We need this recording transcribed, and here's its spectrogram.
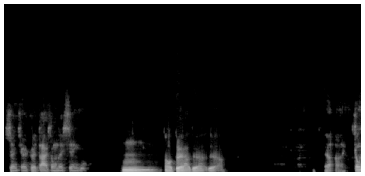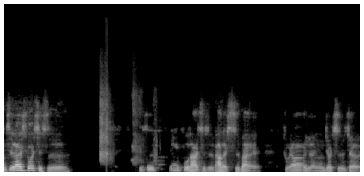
选择最大众的鲜乳。嗯，哦，对啊，对啊，对啊。对啊，总结来说，其实，其实丁富它其实它的失败。主要原因就是这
